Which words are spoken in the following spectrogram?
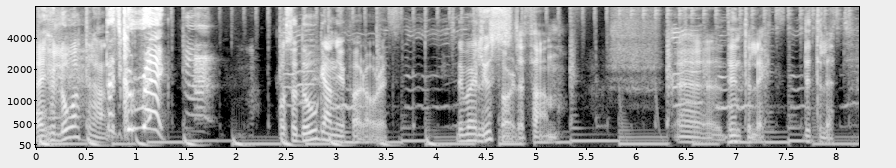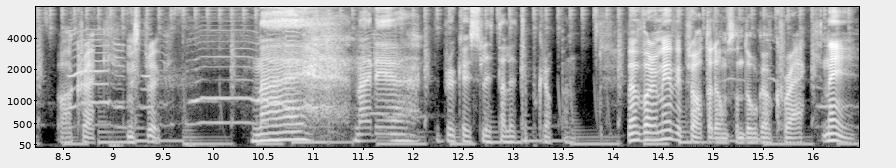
Nej, hur låter han? That's correct! Och så dog han ju förra året. Det var ju lite Just det, fan. Eh, det är inte lätt, det är inte lätt att ha crackmissbruk. Nej, nej det, det brukar ju slita lite på kroppen. Men var det mer vi pratade om som dog av crack? Nej.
